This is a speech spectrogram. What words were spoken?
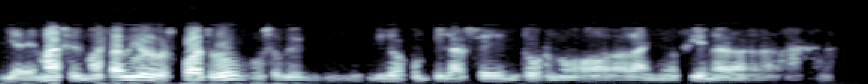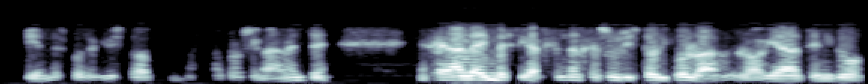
y además el más tardío de los cuatro, o sea, que vino a compilarse en torno al año 100, a, 100 después de Cristo aproximadamente, en general la investigación del Jesús histórico lo, lo había tenido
